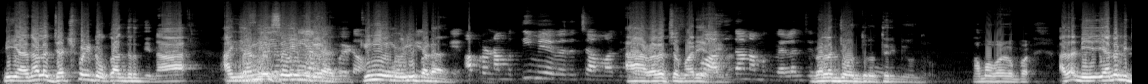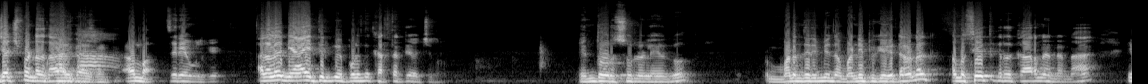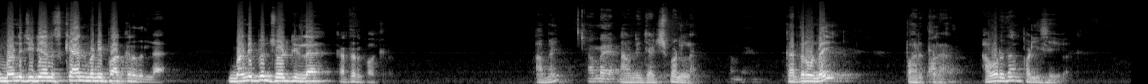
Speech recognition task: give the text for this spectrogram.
நீங்க அதனால ஜட்ஜ் பண்ணிட்டு உட்கார்ந்துருந்தீங்கன்னா அங்க நன்மை செய்ய முடியாது. கிரியம் வெளிப்படாது. அப்புறம் நம்ம தீமையை விதைச்சா மாதிரி ஆ, விதைச்ச மாதிரி. அதுதான் நமக்கு விளைஞ்சு விளைஞ்சு வந்துரும் திரும்பி வந்துரும். நம்ம அதான் நீ ஏன்னா நீ ஜட்ஜ் பண்ணதுனால correct, correct. ஆமா. சரி உங்களுக்கு? அதனால நியாய திருப்பி எப்பொழுதும் கர்த்தர்ட்டே வச்சுக்கணும். எந்த ஒரு சூழ்நிலைக்கும் மனம் திரும்பி இந்த மன்னிப்பு கேட்டாங்கன்னா நம்ம சேர்த்துக்கிறது காரணம் என்னன்னா நீ மன்னிச்சிட்டியான்னு ஸ்கேன் பண்ணி பார்க்கறது இல்ல மன்னிப்புன்னு சொல்லிட்டு இல்ல கர்த்தர் பார்க்கறது ஆமே ஆமே நான் உன்னை ஜட்ஜ் பண்ணல. கர்த்தர் உன்னை பார்க்கிறார். அவர் தான் பழி செய்வார்.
